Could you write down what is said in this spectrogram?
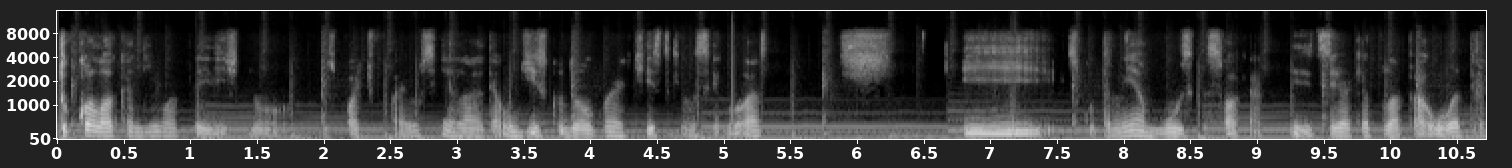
tu coloca ali uma playlist no, no Spotify, ou sei lá, até um disco de algum artista que você gosta. E escuta meia música só, cara. E você já quer pular pra outra.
